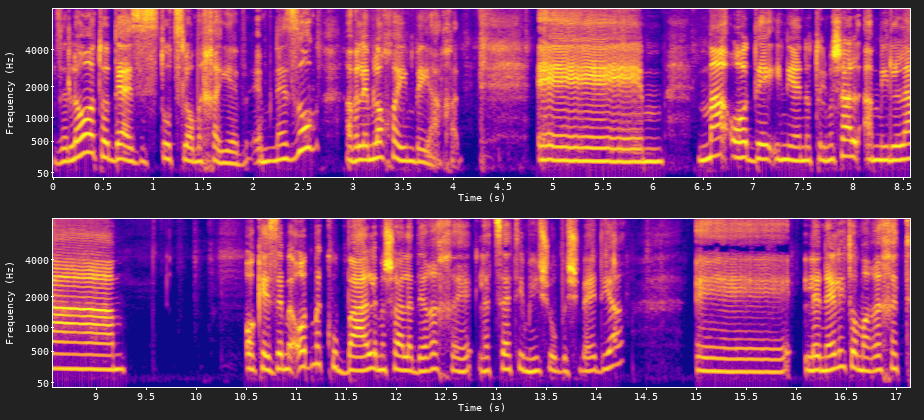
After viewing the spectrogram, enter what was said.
זה לא, אתה יודע, איזה סטוץ לא מחייב. הם בני זוג, אבל הם לא חיים ביחד. אמ, מה עוד אה, עניין אותי? למשל, המילה... אוקיי, זה מאוד מקובל, למשל, הדרך אה, לצאת עם מישהו בשוודיה, אה, לנהל איתו מערכת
